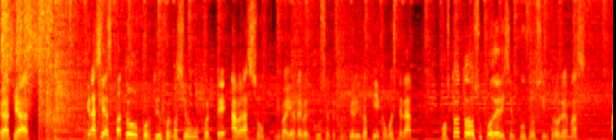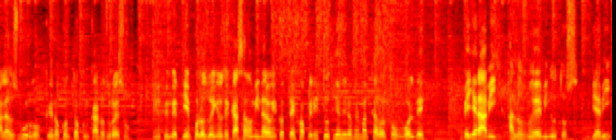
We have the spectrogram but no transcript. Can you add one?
Gracias. Gracias, Pato, por tu información. Un fuerte abrazo. Y vaya Leverkusen de campeón pie como estelar mostró todo su poder y se impuso sin problemas al Augsburgo, que no contó con Carlos Grueso. En el primer tiempo, los dueños de casa dominaron el cotejo a plenitud y abrieron el marcador con un gol de Bellarabi a los 9 minutos. Diaby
